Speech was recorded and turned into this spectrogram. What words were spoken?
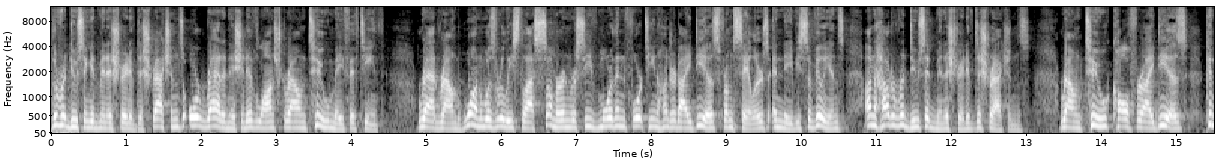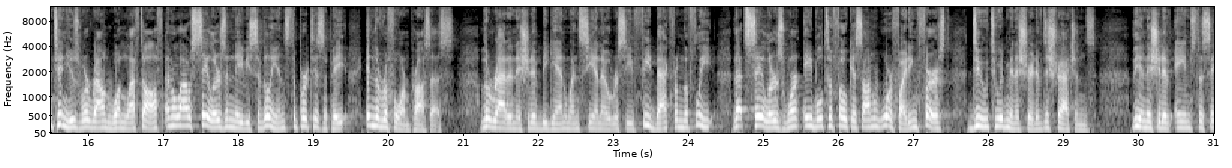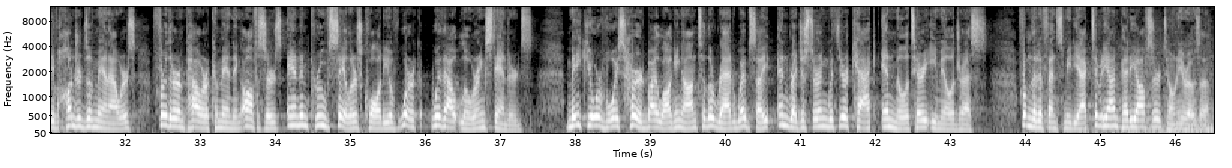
The Reducing Administrative Distractions, or RAD initiative, launched Round 2 May 15th. RAD Round 1 was released last summer and received more than 1,400 ideas from sailors and Navy civilians on how to reduce administrative distractions. Round 2, Call for Ideas, continues where Round 1 left off and allows sailors and Navy civilians to participate in the reform process. The RAD initiative began when CNO received feedback from the fleet that sailors weren't able to focus on warfighting first due to administrative distractions. The initiative aims to save hundreds of man hours, further empower commanding officers, and improve sailors' quality of work without lowering standards. Make your voice heard by logging on to the RAD website and registering with your CAC and military email address. From the Defense Media Activity, I'm Petty Officer Tony Rosa.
